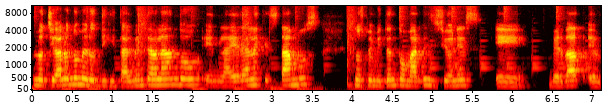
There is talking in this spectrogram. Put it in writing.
los chivos los números digitalmente hablando, en la era en la que estamos, nos permiten tomar decisiones eh, ¿verdad? Eh,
